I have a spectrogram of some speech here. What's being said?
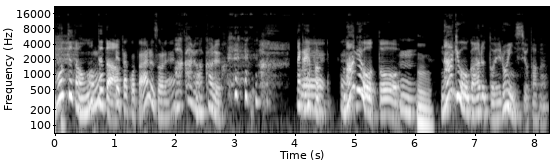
思ってた、思ってた。思ってたことあるそれ？わかるわかる。なんかやっぱ、魔行とう、ん。うん。な行があるとエロいんすよ、多分。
